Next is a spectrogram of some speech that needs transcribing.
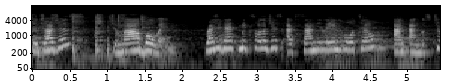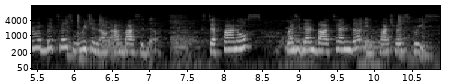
The judges, Jamaal Bowen, resident mixologist at Sandy Lane Hotel and Angostura Bitters Regional Ambassador. Stefanos, resident bartender in Patras, Greece.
